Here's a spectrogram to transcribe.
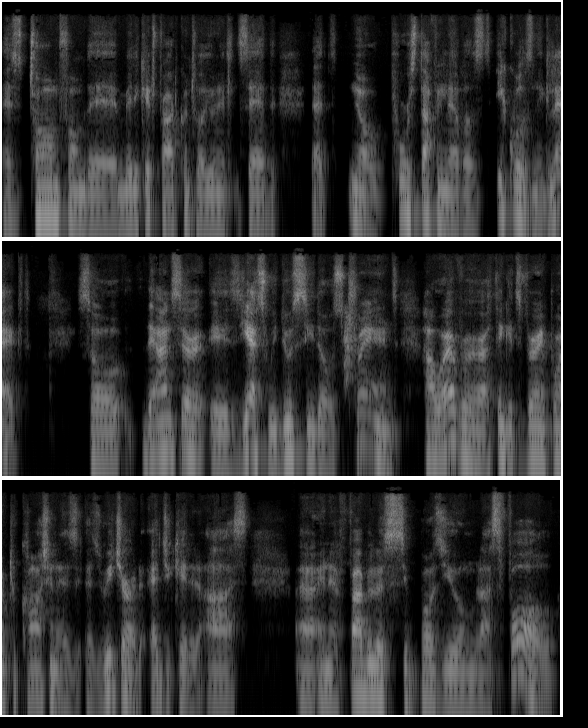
as Tom from the Medicaid Fraud Control Unit said, that you know poor staffing levels equals neglect. So the answer is yes, we do see those trends. However, I think it's very important to caution, as, as Richard educated us uh, in a fabulous symposium last fall,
